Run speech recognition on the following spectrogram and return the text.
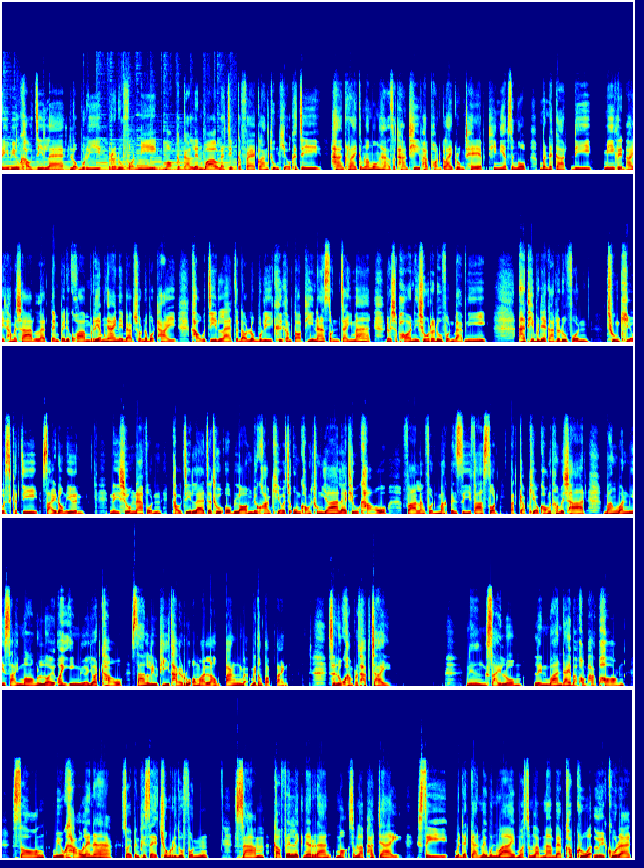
รีวิวเขาจีนแลลบบุรีฤดูฝนนี้เหมาะกับการเล่นว่าวและจิบกาแฟกลางทุ่งเขียวขจีหากใครกำลังมองหาสถานที่พักผ่อนใกล้กรุงเทพที่เงียบสงบ บรรยากาศดี มีกลิ่นไอธรรมชาติ และเต็มไปด้วยความเรียบง่ายในแบบชนบทไทย เขาจีนแลจะดอนลบบุรีคือคำตอบที่น่าสนใจมาก โดยเฉพาะในช่วงฤดูฝนแบบนี้ อาทิบรรยากาศฤดูฝน ชุ่งเขียวสกจี สายลมอื่น ในช่วงหน้าฝน เขาจีนแลจะถูกโอบล้อมด้วยความเขียวชอุ่มของทุ่งหญ้าและทิวเขา ฟ้าหลังฝนมักเป็นสีฟ้าสด ตัดกับเขียวของธรรมชาติ บางวันมีสายหมองลอยอ้อยอิงเหนือยอดเขาสร้างริวที่ถ่ายรูปออกมาแล้วปังแบบไม่ต้องตอบแต่ง สรุปความประทับใจ 1. สายลม เล่นว่านได้แบบพร้อมพักผ่อง 2. วิวเขาและหน้า สวยเป็นพิเศษช่วงฤดูฝน 3. คาเฟ่เล็กน่ารักเหมาะสำหรับพักใจ 4. บรรยากาศไม่วุ่นวายเหมาะสำหรับมาแบบครอบครัวหรือคู่รัก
